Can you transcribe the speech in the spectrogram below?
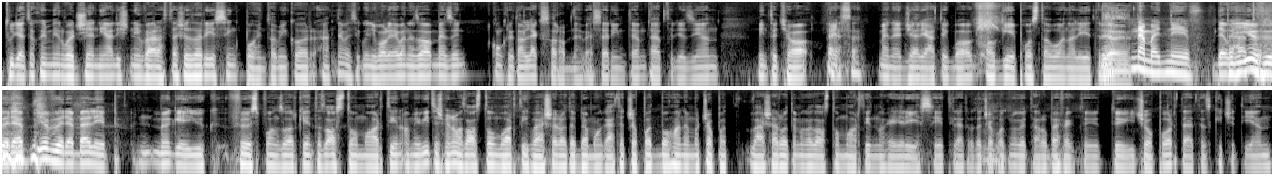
tudjátok, hogy miért volt zseniális névválasztás ez a Racing Point, amikor átnevezik, hogy valójában ez a mezőny konkrétan legszarabb neve szerintem, tehát hogy ez ilyen, mint hogyha egy Persze. menedzser játékban a, a gép hozta volna létre. ja, ja. Nem egy név. De ugye Tehát- jövőre, jövőre belép mögéjük főszponzorként az Aston Martin, ami vicces, mert nem az Aston Martin vásárolta be magát a csapatba, hanem a csapat vásárolta meg az Aston Martinnak egy részét, illetve a csapat mögött álló befektetői csoport, tehát ez kicsit ilyen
